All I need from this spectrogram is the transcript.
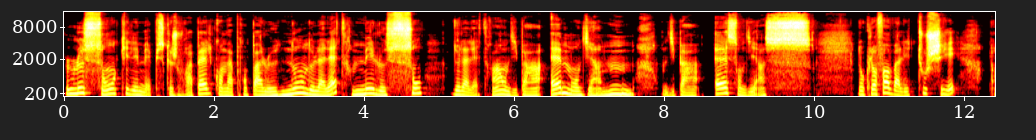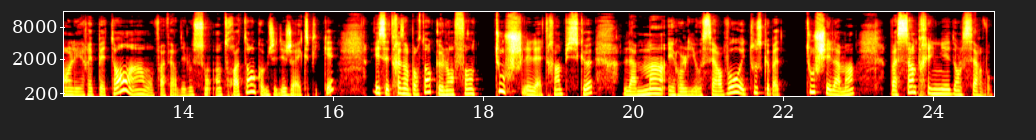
le son qu'il émet, puisque je vous rappelle qu'on n'apprend pas le nom de la lettre, mais le son de la lettre. Hein. On dit pas un M, on dit un M. On dit pas un S, on dit un S. Donc l'enfant va les toucher en les répétant. Hein. On va faire des leçons en trois temps, comme j'ai déjà expliqué. Et c'est très important que l'enfant touche les lettres, hein, puisque la main est reliée au cerveau et tout ce que va toucher la main va s'imprégner dans le cerveau.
